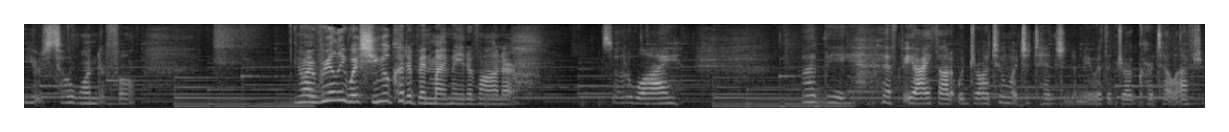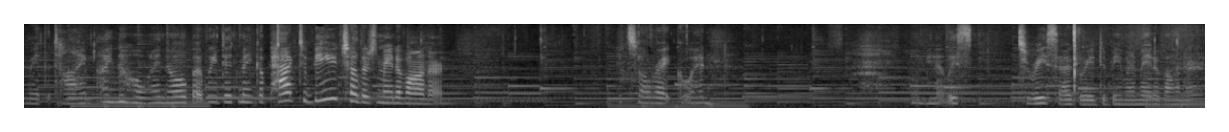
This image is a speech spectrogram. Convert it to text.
You're so wonderful. You know, I really wish you could have been my maid of honor. So do I. But the FBI thought it would draw too much attention to me with the drug cartel after me at the time. I know, I know, but we did make a pact to be each other's maid of honor. It's all right, Gwen. I mean, at least Theresa agreed to be my maid of honor.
